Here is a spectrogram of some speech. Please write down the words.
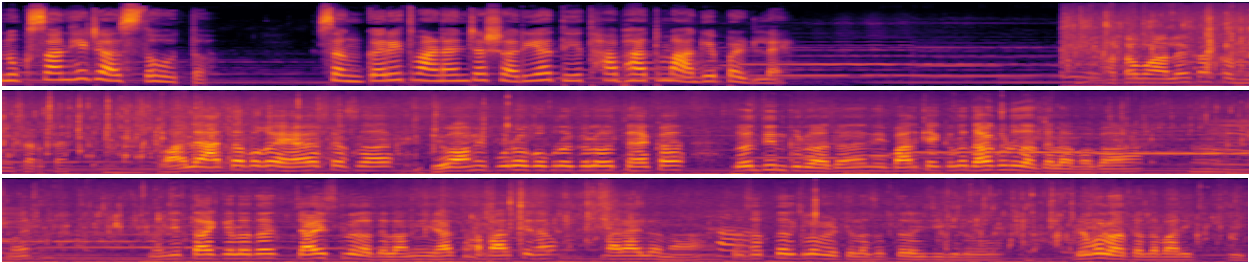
नुकसानही जास्त होतं. संकरित वाणांच्या शर्यतीत हा भात मागे पडलाय. आता वालय का कमी करताय? वाले आता बघा ह्या कसा ह्यो आम्ही पुरं गोपरं केलो ह्या का दोन तीन किलो आता आणि बारक्या किलो दहा किलो जाताला बघा. मग म्हणजे ता केलो तर चाळीस किलो जातला आणि ह्या ता बारके मारायलो ना तर सत्तर किलो भेटला सत्तर ऐंशी किलो. डबल होताला बारीक पीक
